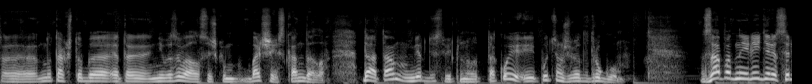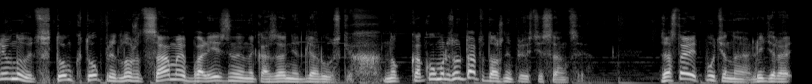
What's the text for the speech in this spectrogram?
ну, так, чтобы это не вызывало слишком больших скандалов. Да, там мир действительно вот такой, и Путин живет в другом. Западные лидеры соревнуются в том, кто предложит самое болезненное наказание для русских. Но к какому результату должны привести санкции? Заставить Путина, лидера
